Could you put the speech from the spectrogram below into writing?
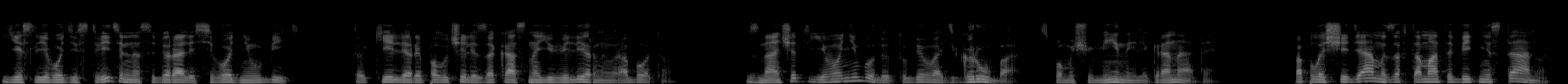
Если его действительно собирались сегодня убить, то киллеры получили заказ на ювелирную работу. Значит, его не будут убивать грубо, с помощью мины или гранаты. По площадям из автомата бить не станут.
